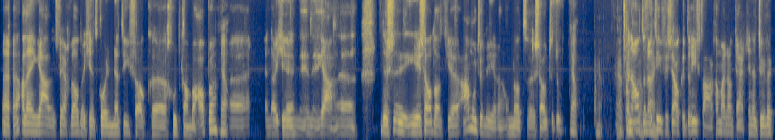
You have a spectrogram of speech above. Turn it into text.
Eh, alleen ja, het vergt wel dat je het coördinatief ook eh, goed kan behappen. Ja. En dat je, ja, eh, dus eh, je zal dat je aan moeten leren om dat eh, zo te doen. Ja, Een alternatief is elke drie slagen, maar dan krijg je natuurlijk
